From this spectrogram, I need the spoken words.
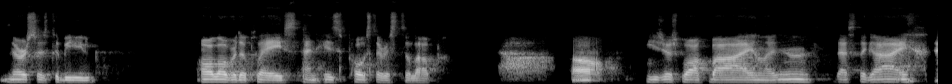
nurses to be all over the place, and his poster is still up. Oh, he just walked by and like, eh, that's the guy.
